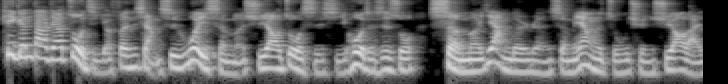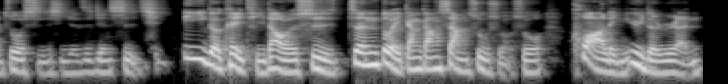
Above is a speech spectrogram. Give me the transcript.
可以跟大家做几个分享，是为什么需要做实习，或者是说什么样的人、什么样的族群需要来做实习的这件事情。第一个可以提到的是，针对刚刚上述所说跨领域的人，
